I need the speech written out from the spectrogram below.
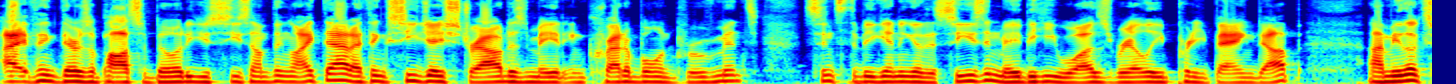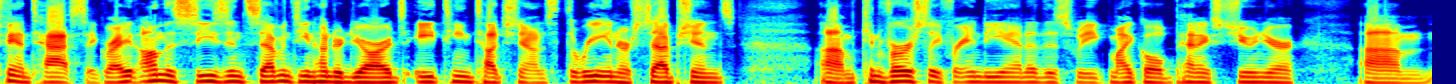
I think there's a possibility you see something like that. I think CJ Stroud has made incredible improvements since the beginning of the season. Maybe he was really pretty banged up. Um, he looks fantastic, right? On the season, 1,700 yards, 18 touchdowns, three interceptions. Um, conversely, for Indiana this week, Michael Penix Jr., um,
